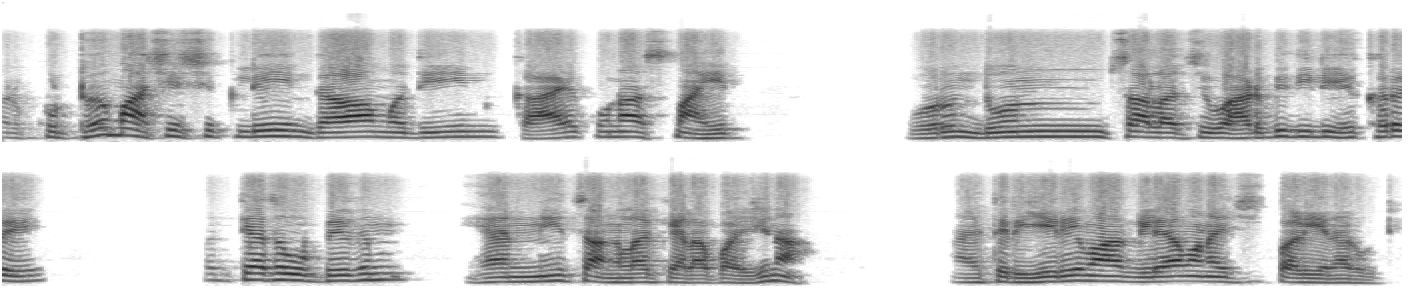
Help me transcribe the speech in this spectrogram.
पण कुठं माशी शिकली गावामध्ये काय कुणास नाहीत वरून दोन सालाची वाढ बी दिली हे खरंय पण त्याचा उपयोग ह्यांनी चांगला केला पाहिजे ना. नाहीतर येरे मागल्या म्हणायची पाळी येणार होती.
